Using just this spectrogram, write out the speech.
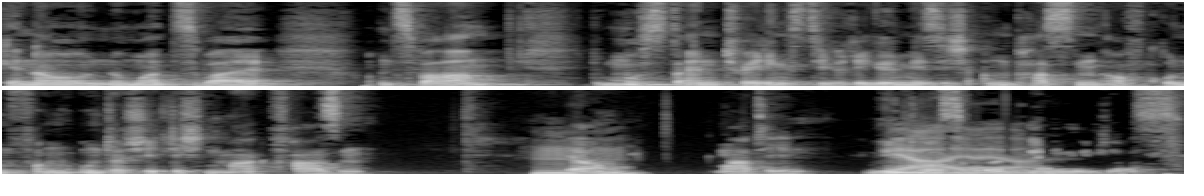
Genau, Nummer zwei. Und zwar, du musst deinen Trading-Stil regelmäßig anpassen aufgrund von unterschiedlichen Marktphasen. Mhm. Ja, Martin. Mythos ja, ja, oder kein Mythos?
